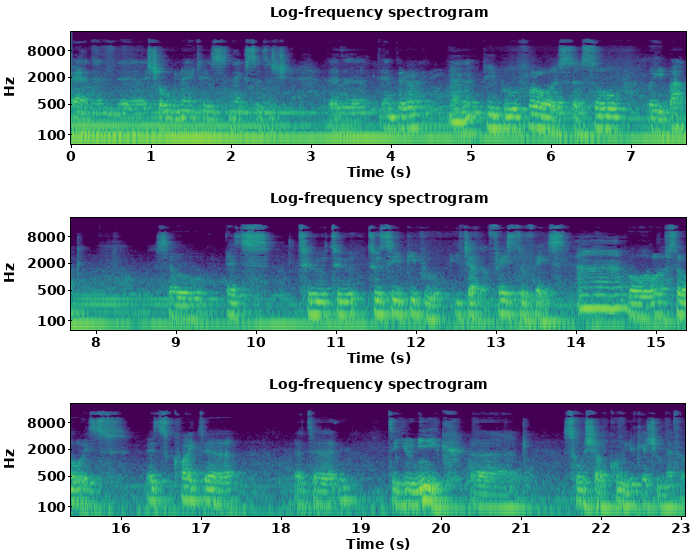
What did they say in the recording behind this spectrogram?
and the shogunate is next to the, uh, the emperor, and the people followers are so way back. So it's to to to see people each other face to face. Ah, Or so it's it's quite a, it's a, it's a unique uh, social communication method.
